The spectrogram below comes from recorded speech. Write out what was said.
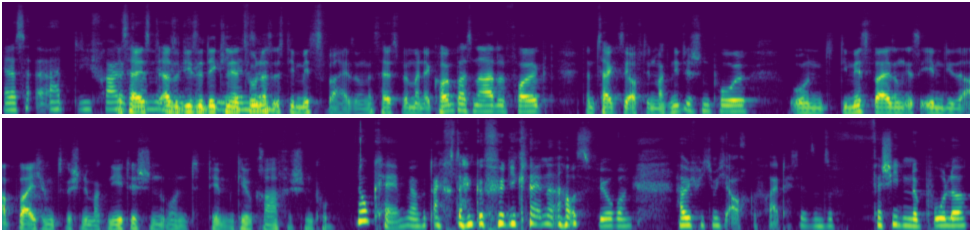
Ja, das hat die Frage. Das heißt, also diese Deklination, das ist die Missweisung. Das heißt, wenn man der Kompassnadel folgt, dann zeigt sie auf den magnetischen Pol und die Missweisung ist eben diese Abweichung zwischen dem magnetischen und dem geografischen Pol. Okay, ja gut, danke für die kleine Ausführung. Habe ich mich nämlich auch gefragt. Das sind so verschiedene Pole.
